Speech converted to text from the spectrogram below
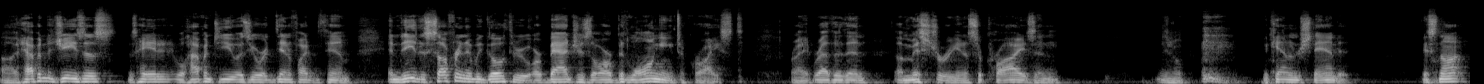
Uh, it happened to Jesus, was hated. It will happen to you as you are identified with him. Indeed, the suffering that we go through are badges of our belonging to Christ, right? Rather than a mystery and a surprise and, you know, we can't understand it. It's not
